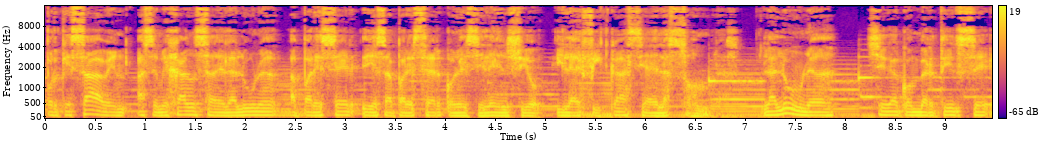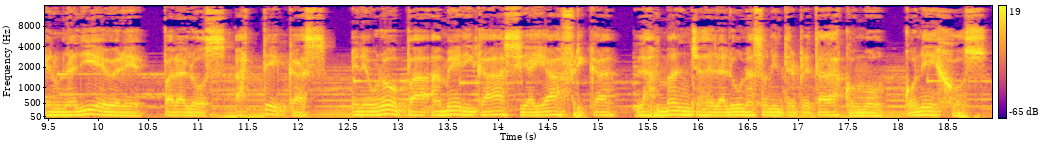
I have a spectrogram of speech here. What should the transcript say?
porque saben, a semejanza de la luna, aparecer y desaparecer con el silencio y la eficacia de las sombras. La luna llega a convertirse en una liebre para los aztecas en Europa, América, Asia y África, las manchas de la luna son interpretadas como conejos,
